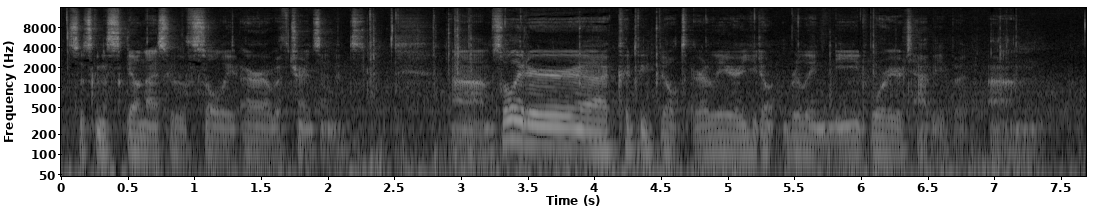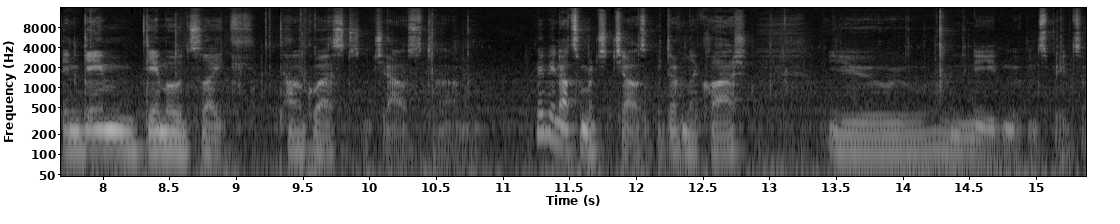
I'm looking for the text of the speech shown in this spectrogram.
so it's going to scale nicely with Soul Eater, or with Transcendence. Um, Soul Eater uh, could be built earlier. You don't really need Warrior Tabby, but um, in game game modes like Conquest, Joust, um, maybe not so much Joust, but definitely Clash, you need movement speed. So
